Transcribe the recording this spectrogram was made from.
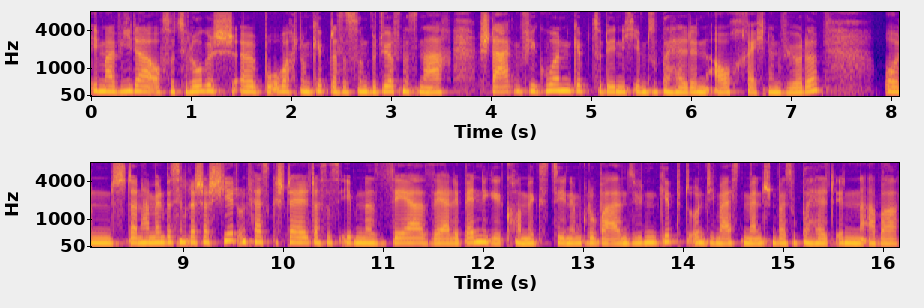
immer wieder auch soziologisch äh, Beobachtung gibt, dass es so ein Bedürfnis nach starken Figuren gibt, zu denen ich eben Superheldinnen auch rechnen würde. Und dann haben wir ein bisschen recherchiert und festgestellt, dass es eben eine sehr, sehr lebendige Comic-Szene im globalen Süden gibt und die meisten Menschen bei SuperheldInnen aber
